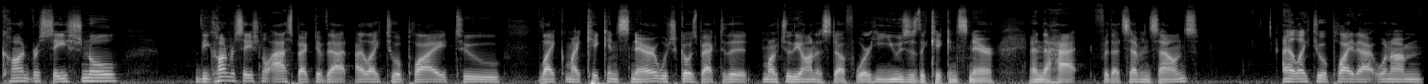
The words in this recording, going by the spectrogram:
conversational, the conversational aspect of that. I like to apply to like my kick and snare, which goes back to the Mark Guiliana stuff, where he uses the kick and snare and the hat for that seven sounds. I like to apply that when I'm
